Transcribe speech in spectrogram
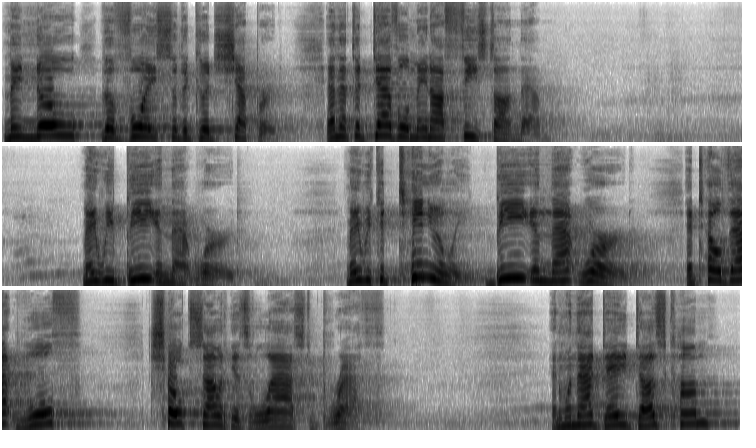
may know the voice of the Good Shepherd, and that the devil may not feast on them. May we be in that word. May we continually be in that word until that wolf chokes out his last breath. And when that day does come,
